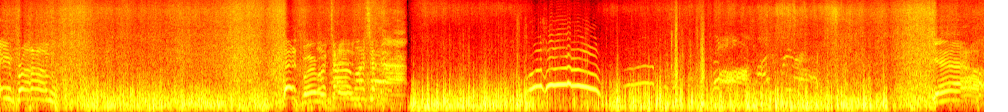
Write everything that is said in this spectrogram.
Him! That's where we've been. Watch out! Woohoo! Yeah!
